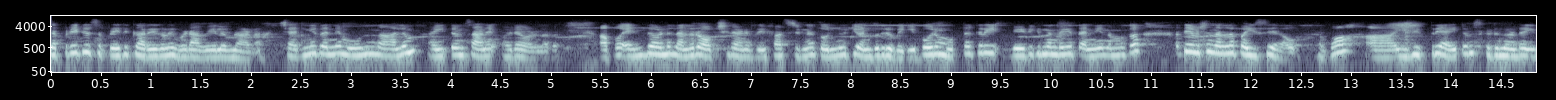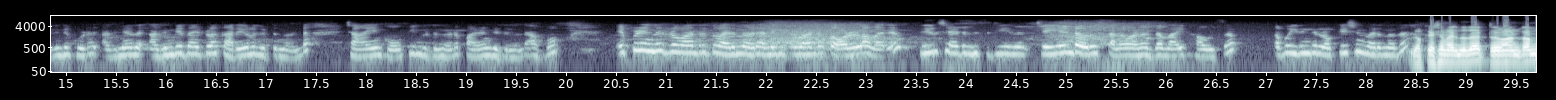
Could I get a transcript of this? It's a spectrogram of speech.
സെപ്പറേറ്റ് സെപ്പറേറ്റ് കറികൾ ഇവിടെ അവൈലബിൾ ആണ്. ചട്നി തന്നെ മൂന്നും നാലും ഐറ്റംസ് ആണ് ഇവിടെ ഉള്ളത്. അപ്പോൾ എന്തുകൊണ്ട് നല്ലൊരു ഓപ്ഷനാണ് ബ്രേക്ക്ഫാസ്റ്റിന് തൊണ്ണൂറ്റി ഒൻപത് രൂപയ്ക്ക്. ഇപ്പോൾ ഒരു മുട്ടക്കറി മേടിക്കുന്നുണ്ടെങ്കിൽ തന്നെ നമുക്ക് അത്യാവശ്യം നല്ല പൈസയാവും. അപ്പോൾ ഇത് ഇത്രയും ഐറ്റംസ് കിട്ടുന്നുണ്ട്. ഇതിന്റെ കൂടെ അതിന് അതിന്റേതായിട്ടുള്ള കറികൾ കിട്ടുന്നുണ്ട്. ചായയും കോഫിയും കിട്ടുന്നുണ്ട് പഴം കിട്ടുന്നുണ്ട്. അപ്പോൾ എപ്പോഴെങ്കിലും ട്രിവാൻഡ്രത്ത് വരുന്നവർ അല്ലെങ്കിൽ ട്രിവാൻഡ്രത്ത് ഉള്ളവർ തീർച്ചയായിട്ടും വിസിറ്റ് ചെയ്ത് ചെയ്യേണ്ട ഒരു സ്ഥലമാണ് ദ വൈറ്റ് ഹൗസ് അപ്പോൾ ഇതിന്റെ ലൊക്കേഷൻ വരുന്നത് ലൊക്കേഷൻ വരുന്നത് ട്രിവാൻഡ്രം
